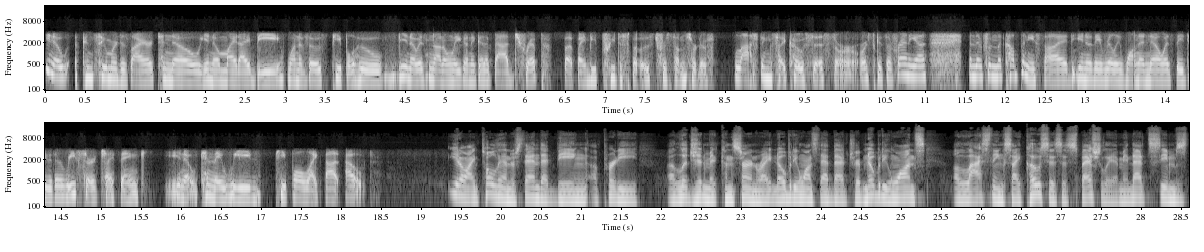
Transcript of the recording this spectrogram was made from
you know, a consumer desire to know, you know, might I be one of those people who, you know, is not only going to get a bad trip, but might be predisposed for some sort of lasting psychosis or, or schizophrenia. And then from the company side, you know, they really want to know as they do their research, I think, you know, can they weed people like that out? You know, I totally understand that being a pretty legitimate concern, right? Nobody wants that bad trip. Nobody wants a lasting psychosis, especially. I mean, that seems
